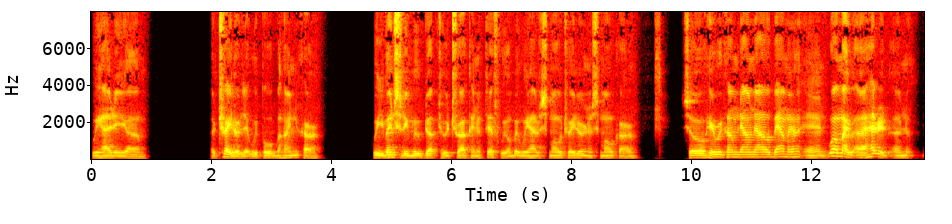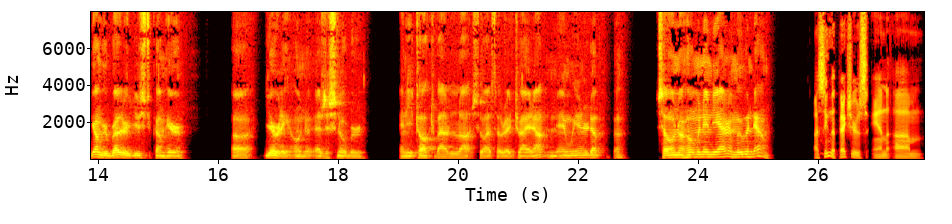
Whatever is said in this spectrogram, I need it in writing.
we had a um, a trailer that we pulled behind the car. We eventually moved up to a truck and a fifth wheel, but we had a small trailer and a small car. So here we come down to Alabama, and well, my I had a, a younger brother used to come here uh, yearly on as a snowbird, and he talked about it a lot. So I thought I'd try it out, and, and we ended up uh, selling our home in Indiana and moving down. I've seen the pictures, and um,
